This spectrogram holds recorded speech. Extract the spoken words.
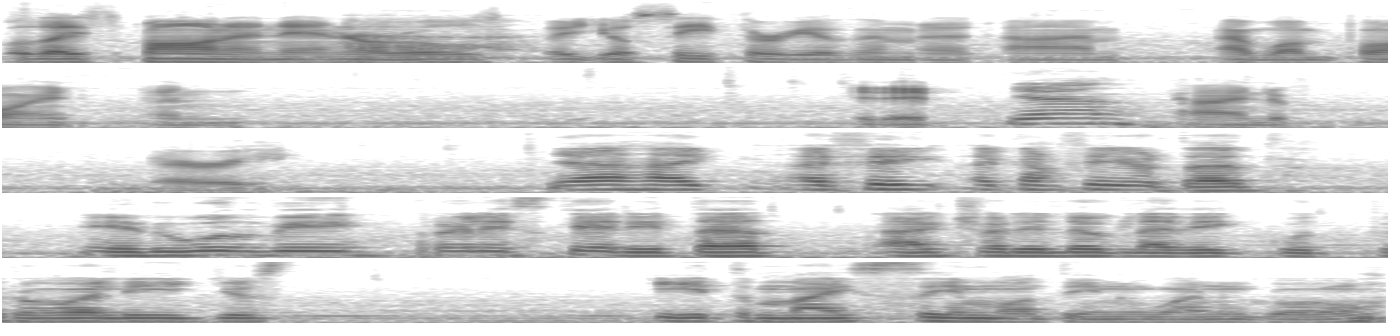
Well, they spawn in intervals, Ah. but you'll see three of them at a time at one point, and it, it Yeah, kind of scary. Yeah, I, I, fig- I can figure that. It would be really scary that actually looked like it could probably just eat my Seamoth in one go.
